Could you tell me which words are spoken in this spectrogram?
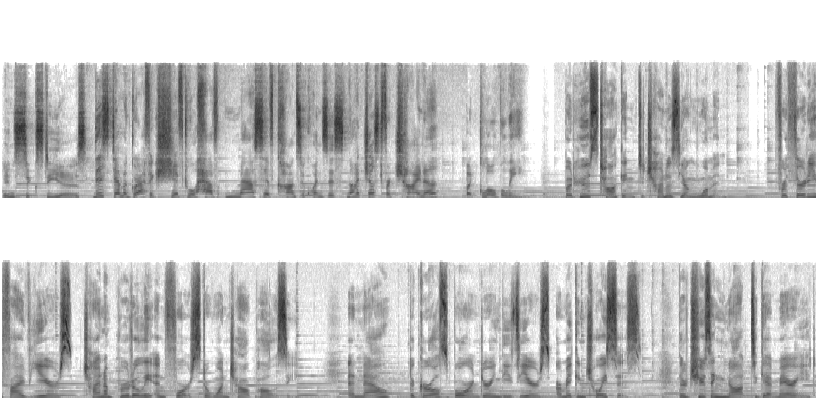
in 60 years. This demographic shift will have massive consequences, not just for China, but globally. But who's talking to China's young woman? For 35 years, China brutally enforced a one child policy. And now, the girls born during these years are making choices. They're choosing not to get married.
